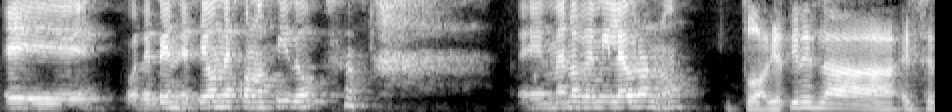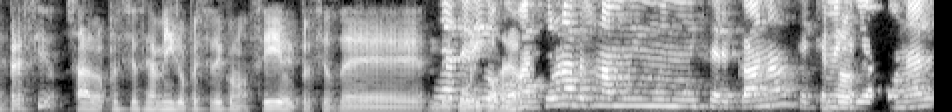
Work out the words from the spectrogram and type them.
Eh, pues depende, si es un desconocido, en menos de mil euros no. ¿Todavía tienes ese precio? O sea, los precios de amigo, precios de conocido y precios de. Ya te digo, como al ser una persona muy, muy, muy cercana, que es que me quería con él.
